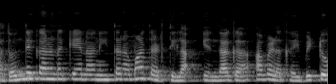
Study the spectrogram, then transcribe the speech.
ಅದೊಂದೇ ಕಾರಣಕ್ಕೆ ನಾನು ಈ ಥರ ಮಾತಾಡ್ತಿಲ್ಲ ಎಂದಾಗ ಅವಳ ಕೈ ಬಿಟ್ಟು,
